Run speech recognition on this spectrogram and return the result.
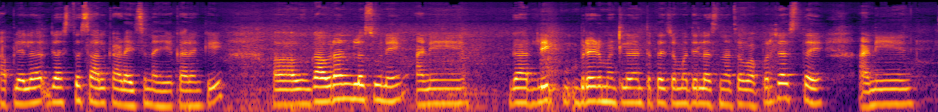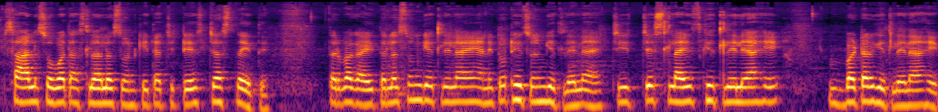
आपल्याला जास्त साल काढायचं नाही आहे कारण की गावरान लसूण आहे आणि गार्लिक ब्रेड म्हटल्यानंतर त्याच्यामध्ये लसणाचा वापर जास्त आहे आणि सालसोबत असला असलं लसूण की त्याची टेस्ट जास्त येते. तर बघा इथं लसूण घेतलेला आहे आणि तो ठेचून घेतलेला आहे. चीजचे स्लाईस घेतलेले आहे बटर घेतलेलं आहे.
